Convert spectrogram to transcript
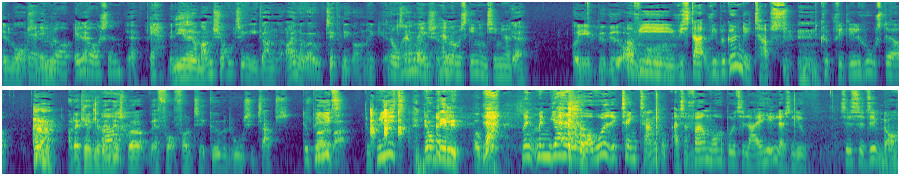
11 år Ja, siden 11 nu. år, 11 ja. år siden. Ja. Ja. Men I havde jo mange sjove ting i gang. Reiner var jo teknikeren, ikke? Jo, Altså, han var, en, han var maskiningeniør. Ja. Og I byggede om, Og vi, vi, start, vi begyndte i Taps. købte vi et lille hus deroppe. og der kan jeg ikke lade være med at spørge, hvad får folk til at købe et hus i Taps? Det var Spørger jeg billigt. Det var billigt. Det var billigt. Okay. Ja, men, men jeg havde jo overhovedet ikke tænkt tanken. Altså, far og mor har boet til leje hele deres liv. Så, så det... Nå,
